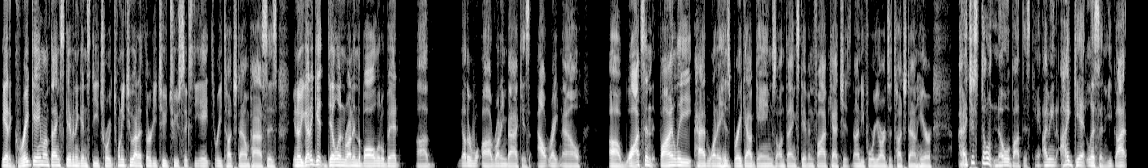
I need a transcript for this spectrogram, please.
He had a great game on Thanksgiving against Detroit 22 out of 32, 268, three touchdown passes. You know, you got to get Dylan running the ball a little bit. Uh, the other uh, running back is out right now. Uh, Watson finally had one of his breakout games on Thanksgiving five catches, 94 yards, a touchdown here. I just don't know about this. Camp. I mean, I get, listen, you got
